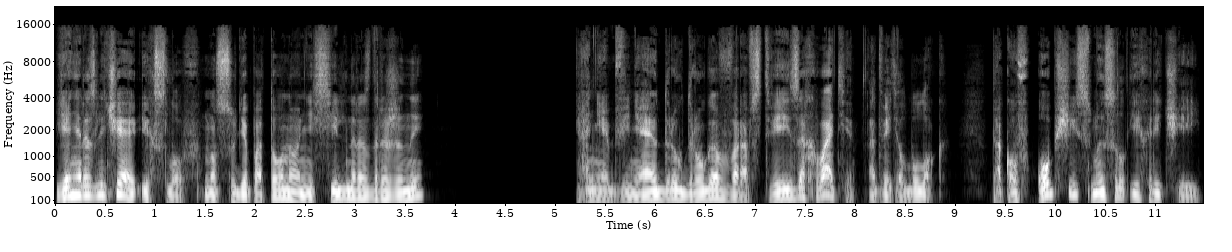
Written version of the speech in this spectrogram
Я не различаю их слов, но судя по тону, они сильно раздражены. Они обвиняют друг друга в воровстве и захвате, ответил Булок. Таков общий смысл их речей.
